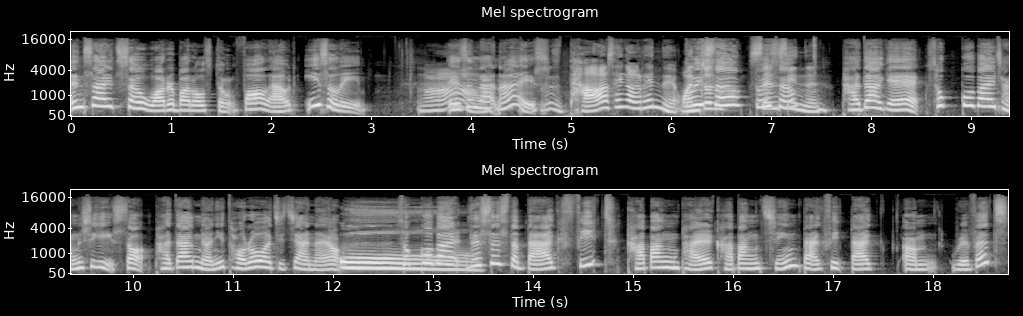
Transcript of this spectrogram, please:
inside so water bottles don't fall out easily. 아. Isn't that nice? 다 생각을 했네요. 또 완전 있어요. 또 센스 있어요. 있는. 바닥에 속고발 장식이 있어 바닥면이 더러워지지 않아요. 오. 속고발 this is the bag feet 가방 발 가방칭 bag feet bag um, rivets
